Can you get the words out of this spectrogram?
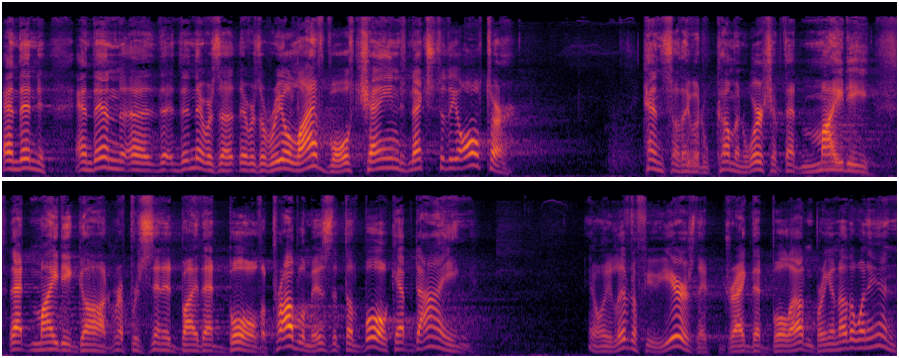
And then, and then, uh, th- then there, was a, there was a real live bull chained next to the altar. And so they would come and worship that mighty, that mighty God represented by that bull. The problem is that the bull kept dying. You know, he lived a few years. They'd drag that bull out and bring another one in.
